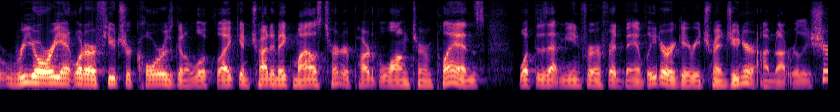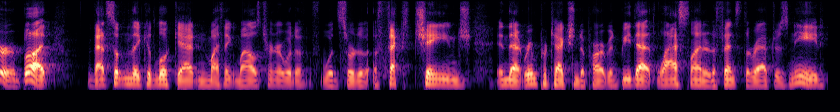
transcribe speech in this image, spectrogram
reorient what our future core is going to look like and try to make Miles Turner part of the long term plans. What does that mean for a Fred VanVleet or a Gary Trent Jr.? I'm not really sure, but that's something they could look at, and I think Miles Turner would have, would sort of affect change in that rim protection department, be that last line of defense the Raptors need,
